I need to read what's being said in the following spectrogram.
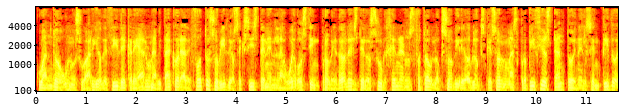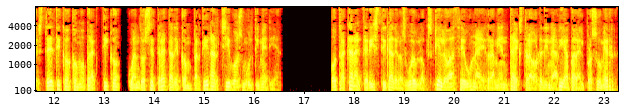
Cuando un usuario decide crear una bitácora de fotos o vídeos existen en la web hosting proveedores de los subgéneros fotoblogs o videoblogs que son más propicios tanto en el sentido estético como práctico, cuando se trata de compartir archivos multimedia. Otra característica de los weblogs que lo hace una herramienta extraordinaria para el prosumer,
